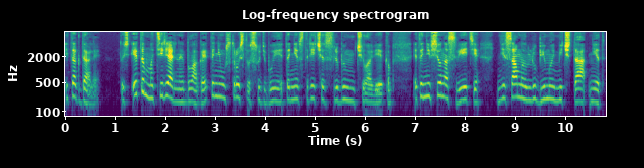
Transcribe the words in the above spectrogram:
и так далее. То есть это материальное благо, это не устройство судьбы, это не встреча с любимым человеком, это не все на свете, не самая любимая мечта, нет.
